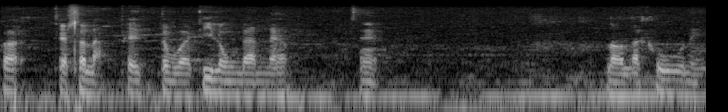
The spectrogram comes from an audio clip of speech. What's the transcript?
ก็จะสลับไปตัวที่ลงดันนะครับนะรอละครู่หนึ่ง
